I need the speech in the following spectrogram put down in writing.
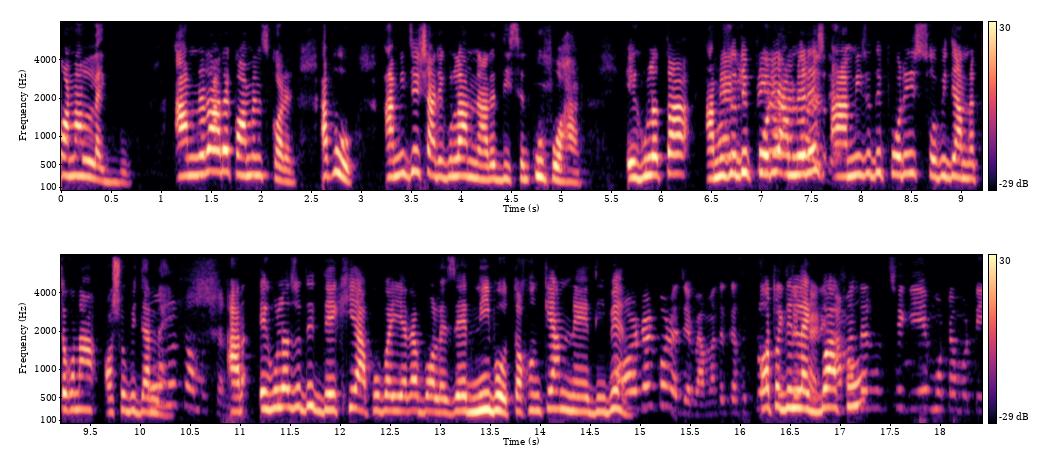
কনার লাগবো। আপনারা আরে কমেন্টস করেন। আপু, আমি যে শাড়িগুলো আপনারা দিছেন, উপহার এগুলো তো আমি হ্যাঁ, যদি pre-order আপনার। আমি যদি পরি ছবি দিই আপনার তো কোনো অসুবিধা নাই আর এগুলা যদি দেখি আপু ভাইয়ারা বলে যে নিব তখন কি আপনি দিবেন অর্ডার করা যাবে আমাদের কাছে কতদিন লাগবে আপু? আমাদের হচ্ছে গিয়ে মোটামুটি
